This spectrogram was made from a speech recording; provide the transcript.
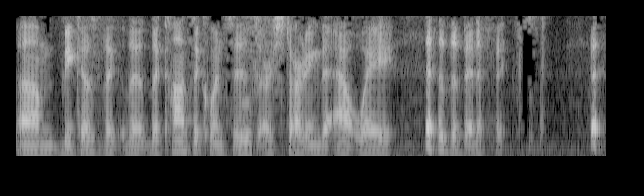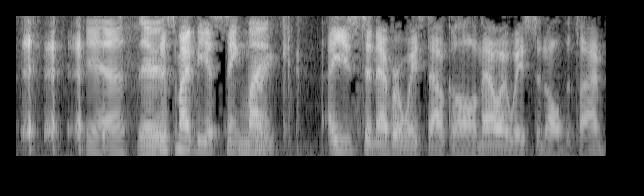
um, because the, the, the consequences are starting to outweigh the benefits. Yeah, there This might be a sink My- drink. I used to never waste alcohol. Now I waste it all the time.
